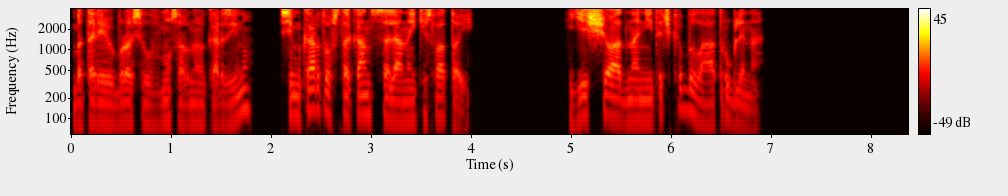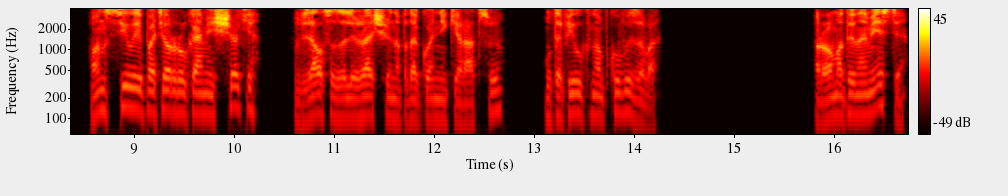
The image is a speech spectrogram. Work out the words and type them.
Батарею бросил в мусорную корзину, сим-карту в стакан с соляной кислотой. Еще одна ниточка была отрублена. Он с силой потер руками щеки, взялся за лежащую на подоконнике рацию, утопил кнопку вызова. «Рома, ты на месте?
